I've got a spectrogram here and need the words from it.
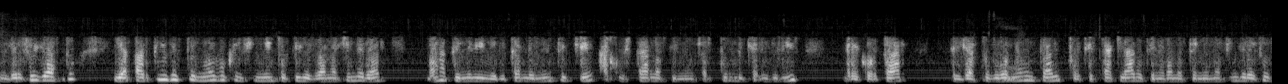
ingreso y gasto, y a partir de este nuevo crecimiento que ellos van a generar, van a tener inevitablemente que ajustar las finanzas públicas, es decir, recortar el gasto gubernamental, porque está claro que no van a tener más ingresos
